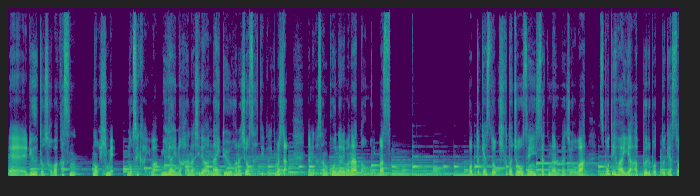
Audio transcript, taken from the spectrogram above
えー竜とそばかすの姫の世界は未来の話ではないというお話をさせていただきました。何か参考になればなと思います。ポッドキャストを聞くと挑戦したくなるラジオは、Spotify や Apple Podcast、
